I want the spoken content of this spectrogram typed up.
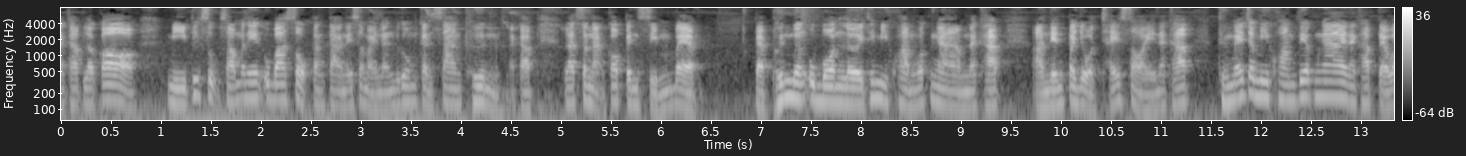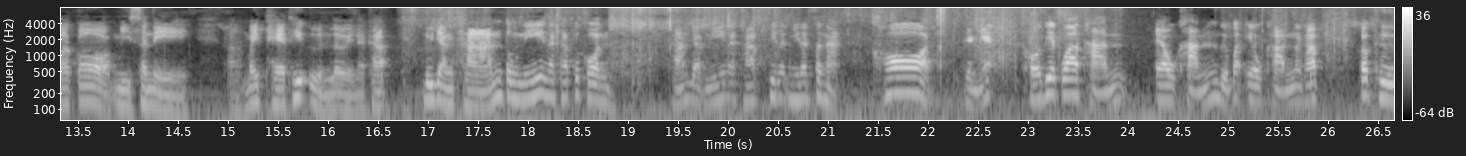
นะครับ แล้วก็มีภิกษุสามเณรอุบาสกต่างๆ ในสมัยนั้นร่วมกันสร้างขึ้นนะครับ ลักษณะก็เป็นสิมแบบแบบพื้นเมืองอุบลเลยที่มีความงดงามนะครับเน้นประโยชน์ใช้สอยนะครับ ถึงแม้จะมีความเรียบง่ายนะครับ แต่ว่าก็มีเสน่ห์ไม่แพ้ที่อื่นเลยนะครับ ดูอย่างฐานตรงนี้นะครับทุกคนฐานแบบนี้นะครับที่มีลักษณะ คอดอย่างเงี้ยเขาเรียกว่าฐานเอลขันหรือว่าเอลขันนะครับ ก็คือ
